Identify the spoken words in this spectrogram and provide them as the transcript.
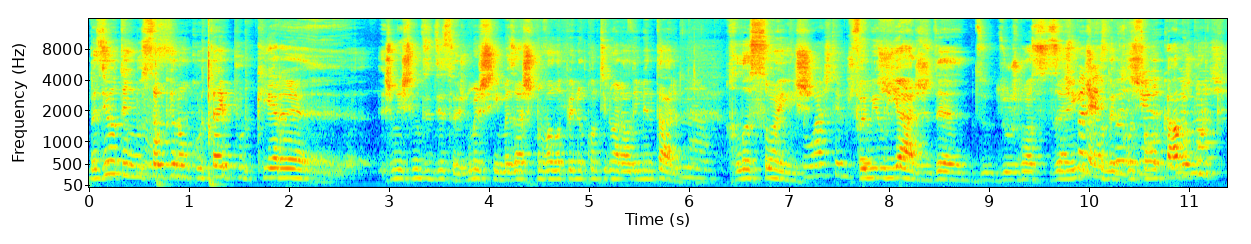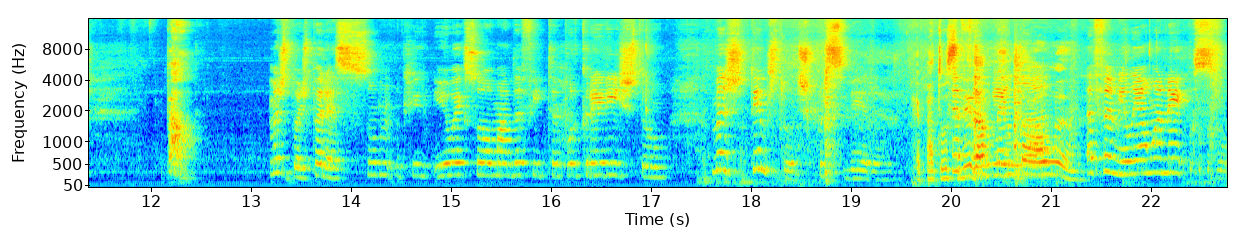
Mas eu tenho noção que eu não cortei porque era as minhas intenções. Mas sim, mas acho que não vale a pena continuar a alimentar Não. relações familiares da- do- dos nossos ex quando a relação eu- acaba depois nós- porque. Pá, Mas depois parece que eu é que sou amada fita por querer isto. Mas temos todos que perceber. É para a tua a sanidade família- mental. A família é um anexo.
